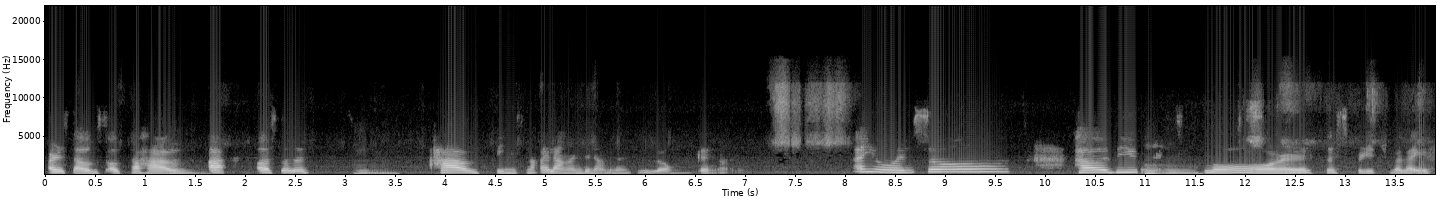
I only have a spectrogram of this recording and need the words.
ourselves also have, Mm. also Mm-mm. Have things na kailangan din namin ng tulong. Ganon. Ayun. So, how do you Mm-mm. explore the spiritual life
